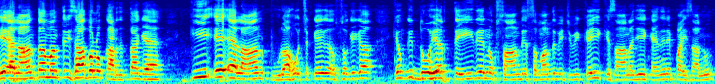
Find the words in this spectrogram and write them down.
ਇਹ ਐਲਾਨ ਤਾਂ ਮੰਤਰੀ ਸਾਹਿਬ ਵੱਲੋਂ ਕਰ ਦਿੱਤਾ ਗਿਆ ਕੀ ਇਹ ਐਲਾਨ ਪੂਰਾ ਹੋ ਚੁੱਕੇਗਾ ਹੋ ਸਕੇਗਾ? ਕਿਉਂਕਿ 2023 ਦੇ ਨੁਕਸਾਨ ਦੇ ਸੰਬੰਧ ਵਿੱਚ ਵੀ ਕਈ ਕਿਸਾਨ ਅਜੇ ਕਹਿੰਦੇ ਨੇ, ਭਾਈ, ਸਾਨੂੰ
